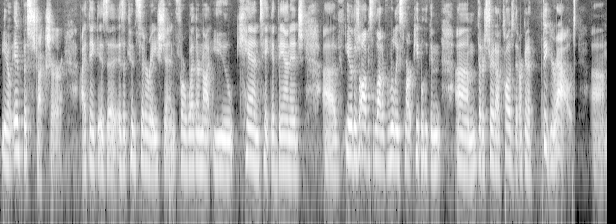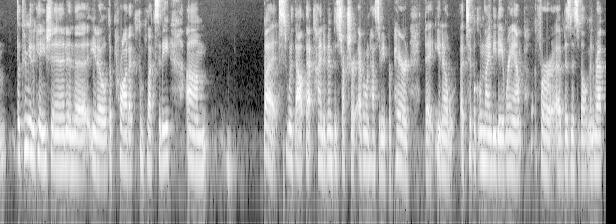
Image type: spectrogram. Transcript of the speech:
you know infrastructure I think is a is a consideration for whether or not you can take advantage of you know there's obviously a lot of really smart people who can um, that are straight out of college that are going to figure out um, the communication and the you know the product complexity. Um, but without that kind of infrastructure, everyone has to be prepared that you know a typical 90 day ramp for a business development rep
